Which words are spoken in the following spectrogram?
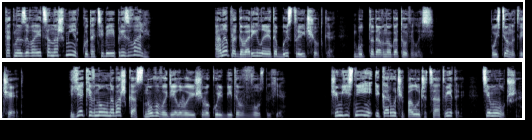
Так называется наш мир, куда тебя и призвали». Она проговорила это быстро и четко, будто давно готовилась. Пусть он отвечает. Я кивнул на башка, снова выделывающего кульбиты в воздухе. Чем яснее и короче получатся ответы, тем лучше.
